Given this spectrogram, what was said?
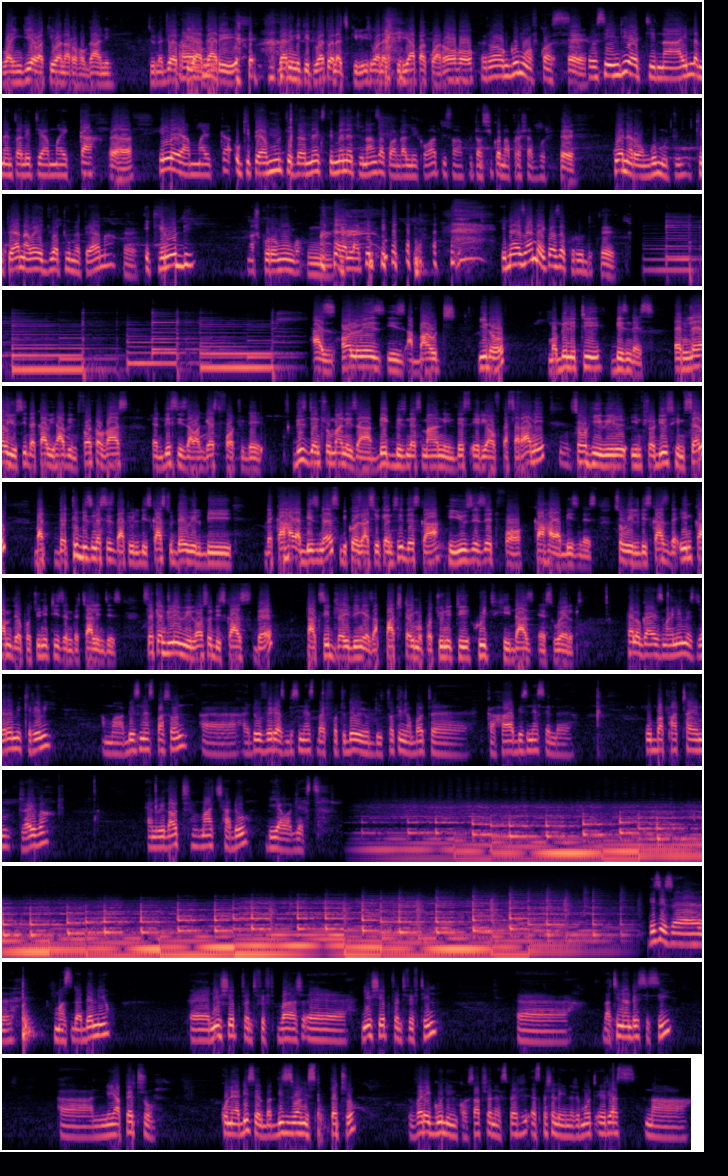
waingie wakiwa na roho gani? Tunajua Roho pia gari gari ni kitu watu wanashikilia wanashikilia hapa kwa roho. roho ngumu of course Eh. usiingie eti na ile mentality ya maika -huh. ile ya maika ukipea mtu the next minute unaanza kuangalia iko wapi sawa utashikwa na pressure bure Eh. kuwe na roho ngumu tu ukipeana wewe jua tu umepeana Eh. ikirudi nashukuru Mungu Mm. lakini inaweza enda ikose kurudi Eh. As always is about you know mobility business. And leo you see the car we have in front of us and this is our guest for today. This gentleman is a big businessman in this area of kasarani so he will introduce himself. But the two businesses that we'll discuss today will be the car hire business because as you can see this car he uses it for car hire business. So we'll discuss the income the opportunities and the challenges. Secondly we'll also discuss the taxi driving as a part-time opportunity which he does as well Hello guys, my name is Jeremy Kirimi. I'm a business person. Uh, I do various business, but for today we will be talking about uh, hire business and uh, Uber part-time driver. And without much ado, be our guest. This is a Mazda Demio, uh, new shape 2015, vers- uh, new shape 2015, uh, 1300cc. Uh, ni ya petrol. Kuna ya diesel, but this one is petrol. Very good in consumption, especially, especially in remote areas, na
